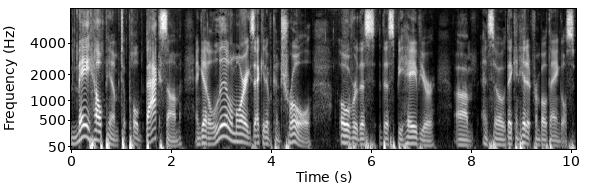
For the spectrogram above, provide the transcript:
may help him to pull back some and get a little more executive control over this this behavior um, and so they can hit it from both angles.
